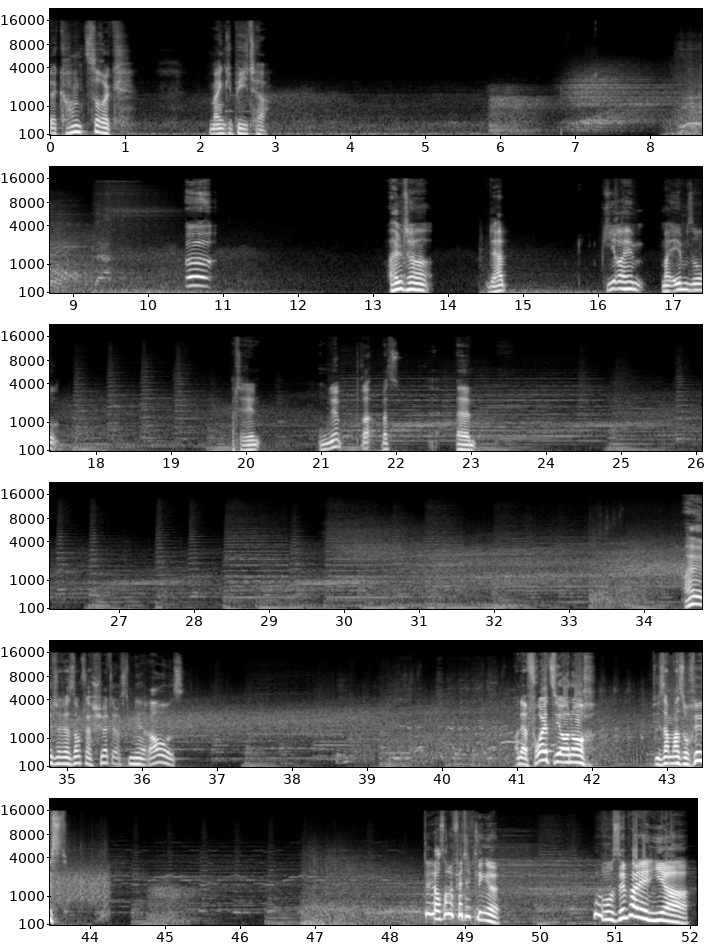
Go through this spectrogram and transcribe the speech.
Willkommen zurück, mein Gebieter. Alter, der hat Girahim mal ebenso... Hat er den umgebracht? Was? Ähm... Alter, der saugt das Schwert aus mir heraus. Und er freut sich auch noch. Dieser Masochist. Der hat auch so eine fette Klinge. Wo, wo sind wir denn hier?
